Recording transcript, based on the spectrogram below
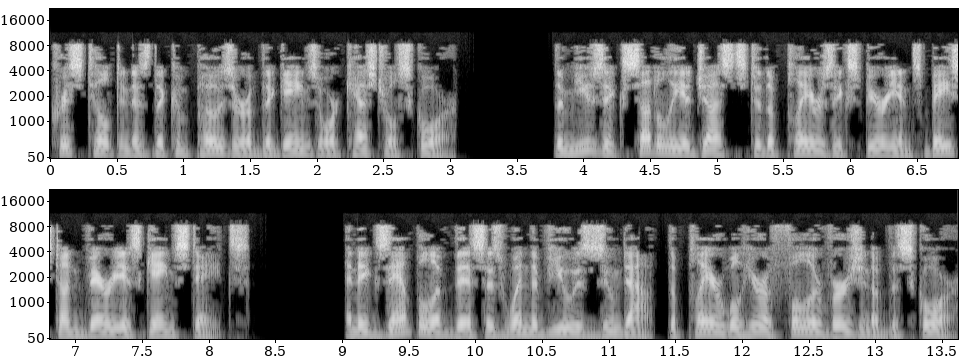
Chris Tilton is the composer of the game's orchestral score. The music subtly adjusts to the player's experience based on various game states. An example of this is when the view is zoomed out, the player will hear a fuller version of the score.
